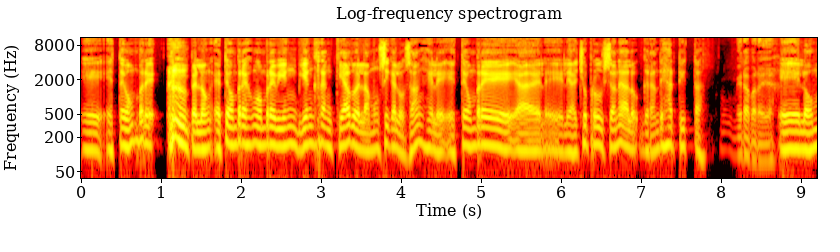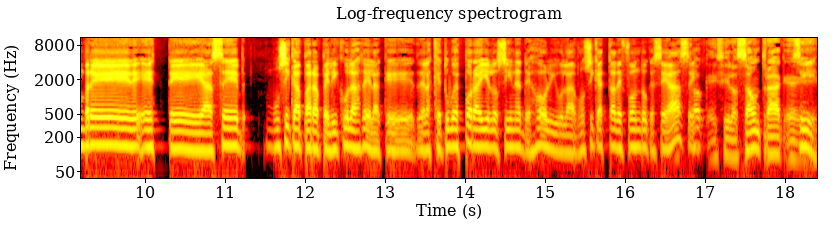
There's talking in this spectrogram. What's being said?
Eh, este hombre, perdón, este hombre es un hombre bien, bien rankeado en la música de Los Ángeles. Este hombre le, le ha hecho producciones a los grandes artistas. Mira para allá. El hombre este, hace música para películas de las que de las que tú ves por ahí en los cines de Hollywood. La música está de fondo que se hace. Ok, sí, los soundtracks. eh, Sí.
